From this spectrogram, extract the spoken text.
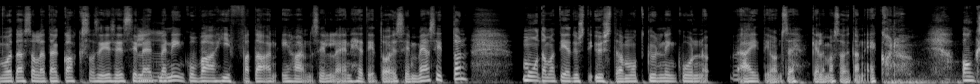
voitaisiin olla jotain kaksosia siis silleen, mm. että me mm. niin kuin vaan hiffataan ihan silleen heti toisimme. Ja sitten on muutama tietysti ystävä, mutta kyllä niin kuin äiti on se, kelle mä soitan ekana. Onko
